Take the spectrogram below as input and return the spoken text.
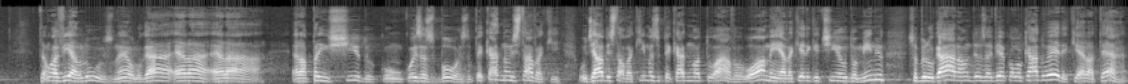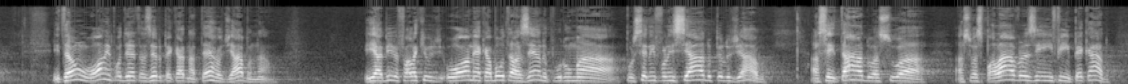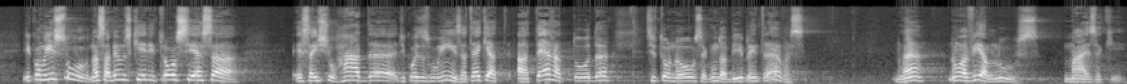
Então havia luz, né? o lugar era, era era preenchido com coisas boas. O pecado não estava aqui. O diabo estava aqui, mas o pecado não atuava. O homem era aquele que tinha o domínio sobre o lugar onde Deus havia colocado ele, que era a terra. Então, o homem poderia trazer o pecado na terra, o diabo não. E a Bíblia fala que o, homem acabou trazendo por uma, por ser influenciado pelo diabo, aceitado a sua, as suas palavras e, enfim, pecado. E com isso, nós sabemos que ele trouxe essa essa enxurrada de coisas ruins, até que a, a terra toda se tornou, segundo a Bíblia, em trevas. Não é? Não havia luz mais aqui.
